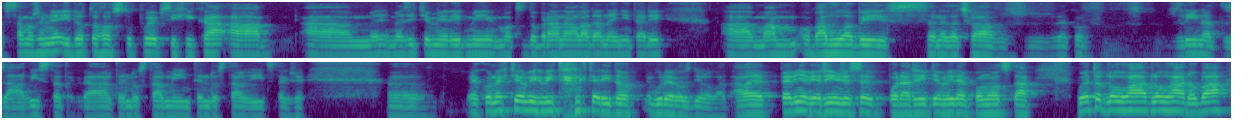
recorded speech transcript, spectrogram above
samozřejmě i do toho vstupuje psychika a, a mezi těmi lidmi moc dobrá nálada není tady a mám obavu, aby se nezačala jako zlínat závist a tak dále. Ten dostal méně, ten dostal víc, takže eh, jako nechtěl bych být ten, který to bude rozdělovat. Ale pevně věřím, že se podaří těm lidem pomoct a bude to dlouhá, dlouhá doba,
